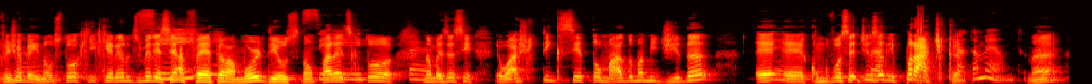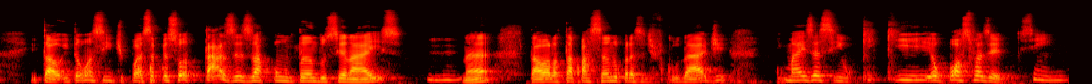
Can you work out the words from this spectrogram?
Veja Não. bem, não estou aqui querendo desmerecer a Sim. fé, pelo amor de Deus. Não Sim. parece que eu tô. É. Não, mas assim, eu acho que tem que ser tomada uma medida, é, É. é, como você diz Pra- ali, prática. Tratamento. Né? E tal. Então, assim, tipo, essa pessoa tá, às vezes, apontando sinais, É. Uhum. né? Tal, ela tá passando por essa dificuldade, mas assim, o que, que eu posso fazer? Sim.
